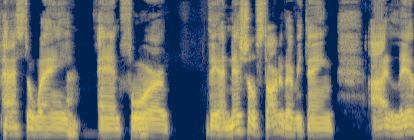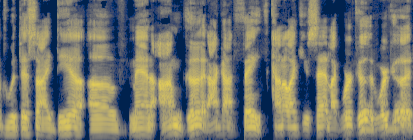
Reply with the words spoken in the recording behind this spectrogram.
passed away. And for the initial start of everything, I lived with this idea of, man, I'm good. I got faith. Kind of like you said, like, we're good. We're good.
